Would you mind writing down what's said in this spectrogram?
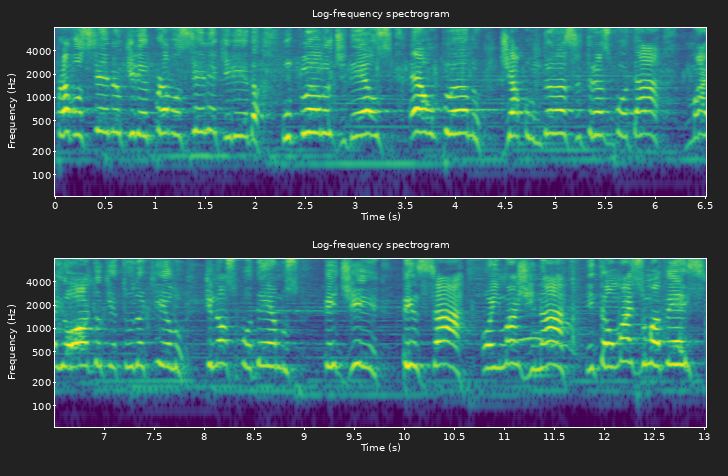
para você, meu querido, para você, minha querida. O plano de Deus é um plano de abundância, transbordar maior do que tudo aquilo que nós podemos pedir, pensar ou imaginar. Então, mais uma vez,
